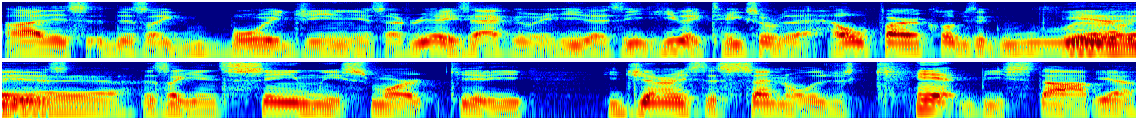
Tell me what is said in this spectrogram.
uh, this this like boy genius. I forget exactly what he does. He, he like takes over the Hellfire Club. He's like literally yeah, this yeah, yeah. this like insanely smart kid. He he generates this sentinel that just can't be stopped. Yeah.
